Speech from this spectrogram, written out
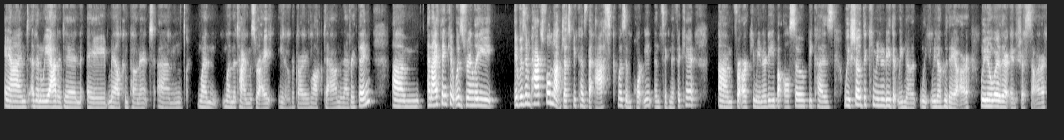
And, and then we added in a mail component um, when when the time was right, you know, regarding lockdown and everything. Um, and I think it was really it was impactful not just because the ask was important and significant, um, for our community, but also because we showed the community that we know we, we know who they are, we know where their interests are.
